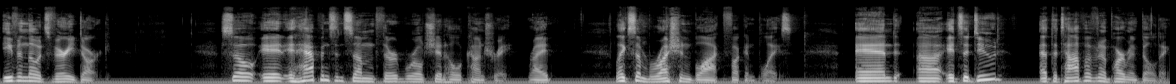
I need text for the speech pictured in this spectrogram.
even though it's very dark. So it, it happens in some third world shithole country, right? Like some Russian block fucking place. And uh, it's a dude at the top of an apartment building,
